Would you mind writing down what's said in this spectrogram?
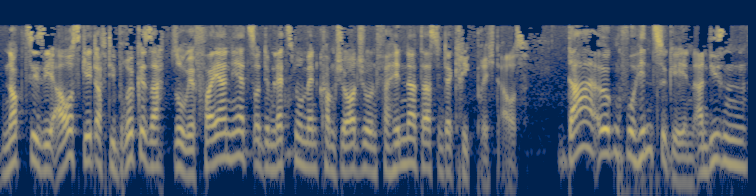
knockt sie sie aus, geht auf die Brücke, sagt so, wir feuern jetzt und im letzten Moment kommt Giorgio und verhindert das und der Krieg bricht aus. Da irgendwo hinzugehen, an diesen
